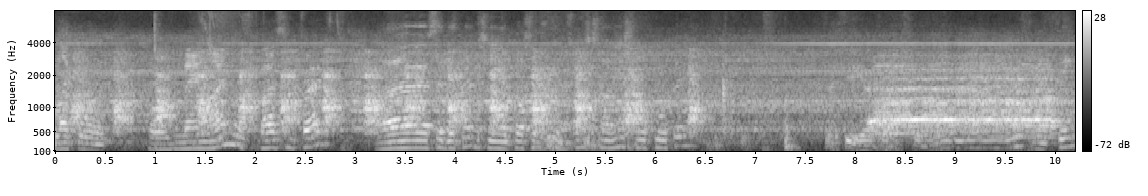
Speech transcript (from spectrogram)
Blackwater. Or main line with passing track. Euh, ça dépend parce qu'il y a pas sorti. Je pense que c'en est sur le côté. I think.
